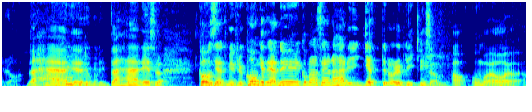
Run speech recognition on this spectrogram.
är bra. Det här är roligt. Det här är så bra. Kom säger jag till min fru, kom Katarina, nu kommer han säga det här, det är en jättebra replik liksom. Ja, hon bara, ja, ja, ja.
